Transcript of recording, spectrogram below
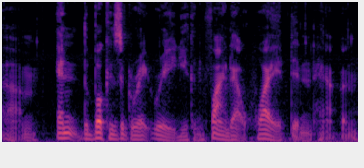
Um, and the book is a great read. You can find out why it didn't happen.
